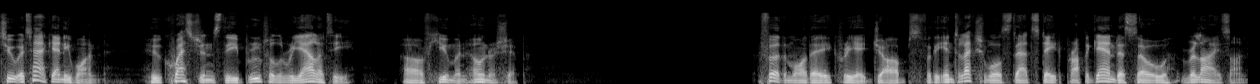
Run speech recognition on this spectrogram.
to attack anyone who questions the brutal reality of human ownership. Furthermore, they create jobs for the intellectuals that state propaganda so relies on.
